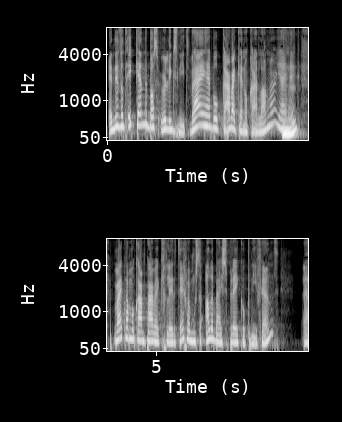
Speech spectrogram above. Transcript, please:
En dit, want ik kende Bas Eurlings niet. Wij hebben elkaar, wij kennen elkaar langer, jij Mhm. en ik. Maar wij kwamen elkaar een paar weken geleden tegen. Wij moesten allebei spreken op een event. Eh,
